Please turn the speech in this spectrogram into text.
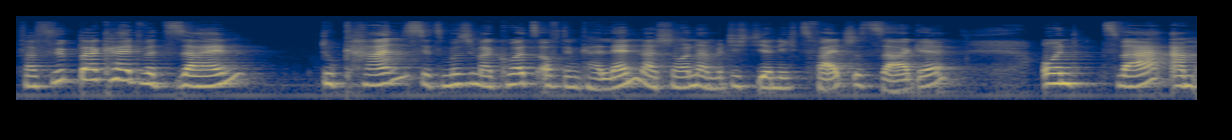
Verfügbarkeit wird sein, du kannst, jetzt muss ich mal kurz auf den Kalender schauen, damit ich dir nichts Falsches sage. Und zwar am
